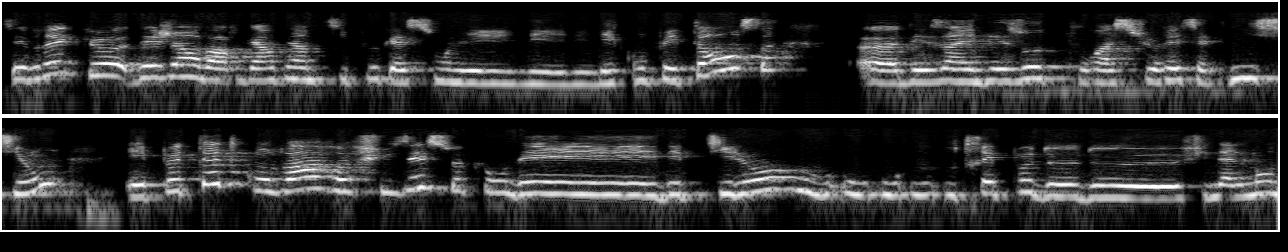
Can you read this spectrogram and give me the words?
C'est vrai que déjà on va regarder un petit peu quelles sont les compétences. Euh, des uns et des autres pour assurer cette mission. Et peut-être qu'on va refuser ceux qui ont des, des petits lots ou, ou, très peu de, de finalement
